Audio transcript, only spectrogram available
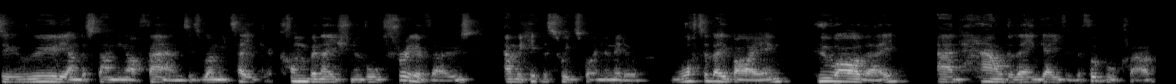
to really understanding our fans is when we take a combination of all three of those and we hit the sweet spot in the middle. What are they buying? Who are they? and how do they engage with the football club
